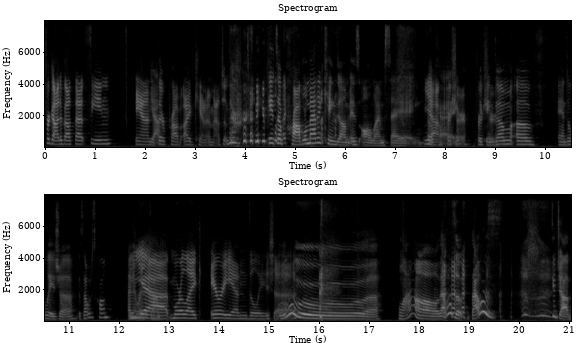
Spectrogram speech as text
forgot about that scene. And Yeah. they're prob I can't imagine there were any. it's a problematic kingdom, is all I'm saying. Yeah, for sure. For the sure. kingdom of Andalasia. Is that what it's called? I didn't yeah, more like Ariandalasia. Ooh. Wow. That was a that was good job.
